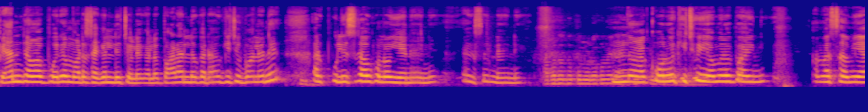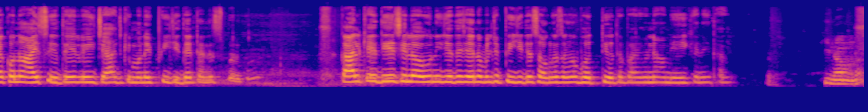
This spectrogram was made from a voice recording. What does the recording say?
প্যান্ট জামা পরে মোটর সাইকেল নিয়ে চলে গেল পাড়ার লোকেরাও কিছু বলেনি আর পুলিশরাও কোনো ইয়ে নেয়নি অ্যাকশন নেয়নি আপাতত কোনো রকমের না কোনো কিছুই আমরা পাইনি আমার স্বামী এখনও আইসিউতে রয়েছে আজকে মনে হয় পিজিতে ট্রান্সফার করে কালকে দিয়েছিল উনি যেতে চায় না বলছে পিজিতে সঙ্গে সঙ্গে ভর্তি হতে পারবে না আমি এইখানেই থাকব কি নাম ওনার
